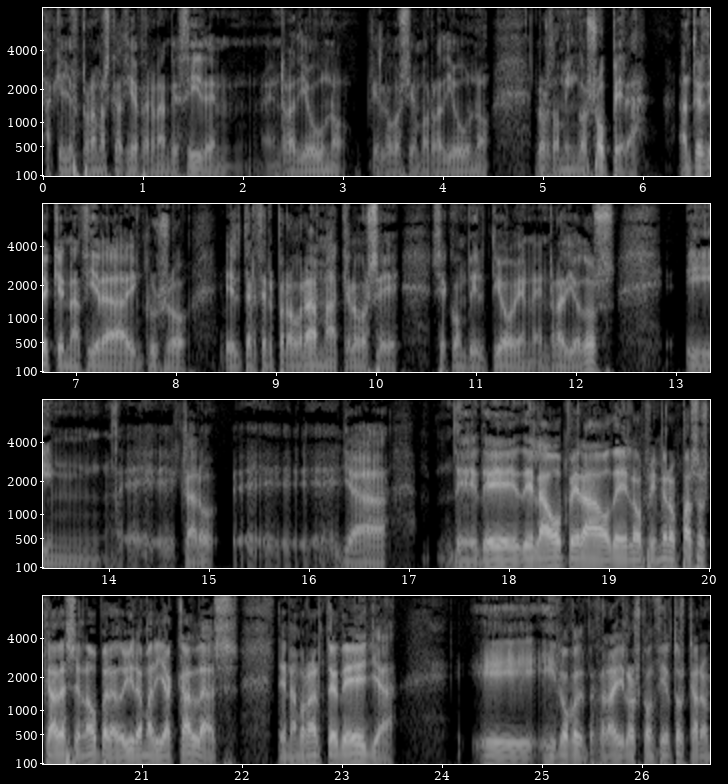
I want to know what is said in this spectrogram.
aquellos programas que hacía Fernández Cid en, Radio 1, que luego se llamó Radio 1, los domingos ópera, antes de que naciera incluso el tercer programa que luego se, se convirtió en, Radio 2. Y eh, claro, eh, ya de, de, de, la ópera o de los primeros pasos que haces en la ópera, de oír a María Callas, de enamorarte de ella, y, luego de empezar a ir los conciertos, claro,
